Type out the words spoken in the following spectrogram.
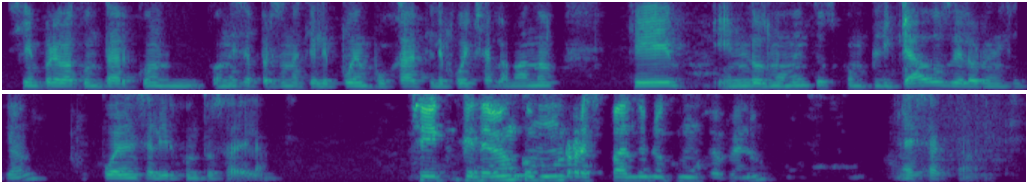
siempre va a contar con, con, esa persona que le puede empujar, que le puede echar la mano, que en los momentos complicados de la organización pueden salir juntos adelante. Sí, que te vean como un respaldo y no como un jefe, ¿no? Exactamente.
